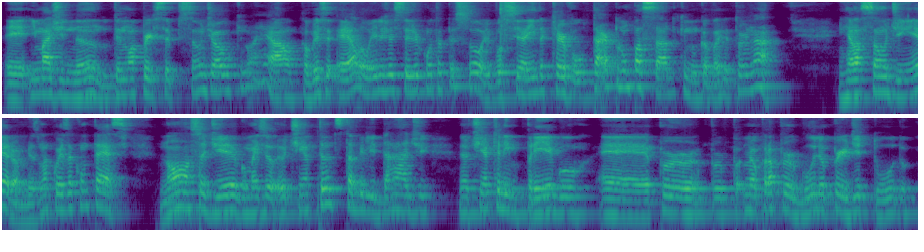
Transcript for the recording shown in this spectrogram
é, imaginando, tendo uma percepção de algo que não é real. Talvez ela ou ele já esteja com outra pessoa e você ainda quer voltar para um passado que nunca vai retornar. Em relação ao dinheiro, a mesma coisa acontece. Nossa, Diego, mas eu, eu tinha tanta estabilidade, eu tinha aquele emprego, é, por, por, por, meu próprio orgulho eu perdi tudo.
